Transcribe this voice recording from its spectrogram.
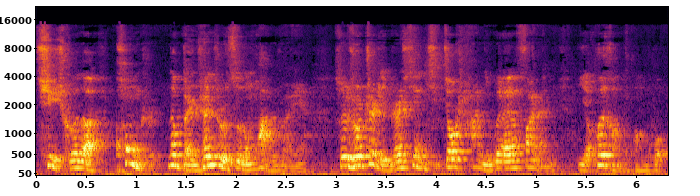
汽车的控制，那本身就是自动化的专业。所以说这里边信息交叉，你未来的发展也会很宽阔。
